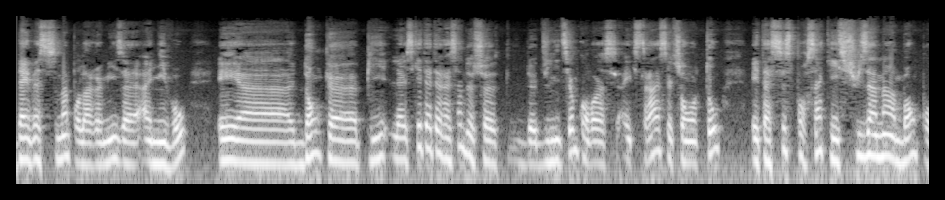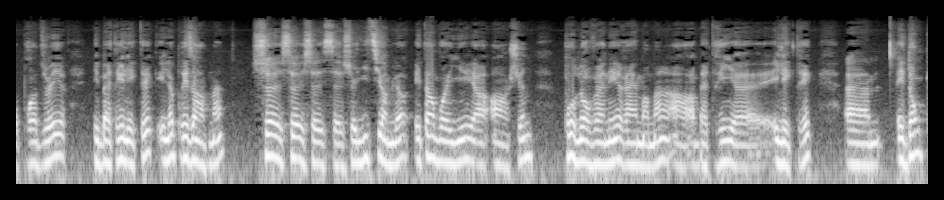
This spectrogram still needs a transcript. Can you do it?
d'investissement pour la remise à, niveau. Et euh, donc, euh, puis ce qui est intéressant de ce du lithium qu'on va extraire, c'est que son taux est à 6% qui est suffisamment bon pour produire des batteries électriques. Et là, présentement, ce, ce, ce, ce lithium-là est envoyé en, Chine pour nous revenir à un moment en, batterie euh, électrique. Euh, et donc,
